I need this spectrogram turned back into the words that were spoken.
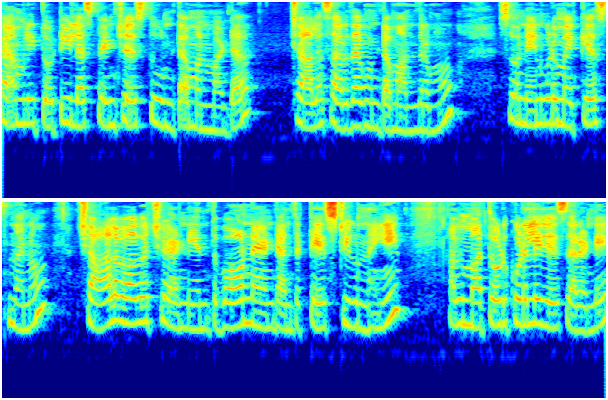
ఫ్యామిలీ తోటి ఇలా స్పెండ్ చేస్తూ ఉంటాం అనమాట చాలా సరదాగా ఉంటాం అందరము. సో నేను కూడా మెక్కేస్తున్నాను. చాలా బాగా వచ్చాయండి. ఎంత బాగున్నాయండి అంత టేస్టీగా ఉన్నాయి. అవి మా తోడుకోడలే చేశారండి.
